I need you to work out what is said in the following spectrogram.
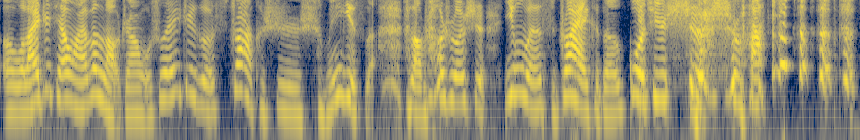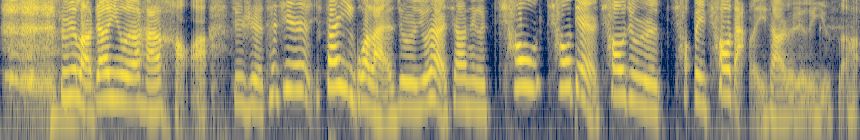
呃，我来之前我还问老张，我说，哎，这个 struck 是什么意思？老张说是英文 strike 的过去式，是吧？说明老张英文还是好啊。就是他其实翻译过来就是有点像那个敲敲电影敲，就是敲被敲打了一下的这个意思哈。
